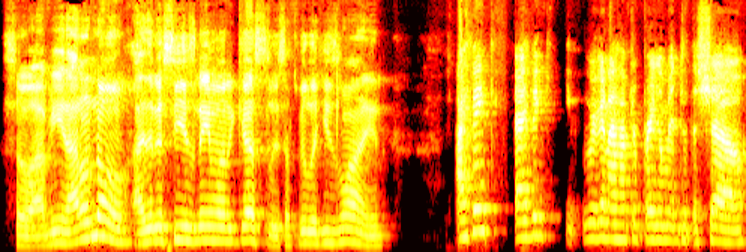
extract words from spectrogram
So I mean, I don't know. I didn't see his name on the guest list. I feel like he's lying. I think I think we're gonna have to bring him into the show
